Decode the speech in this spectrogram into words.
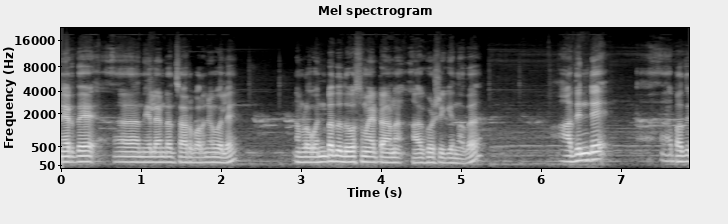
നേരത്തെ നീലേണ്ടൻ സാർ പറഞ്ഞ പോലെ നമ്മൾ ഒൻപത് ദിവസമായിട്ടാണ് ആഘോഷിക്കുന്നത്. അതിന്റെ പതി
